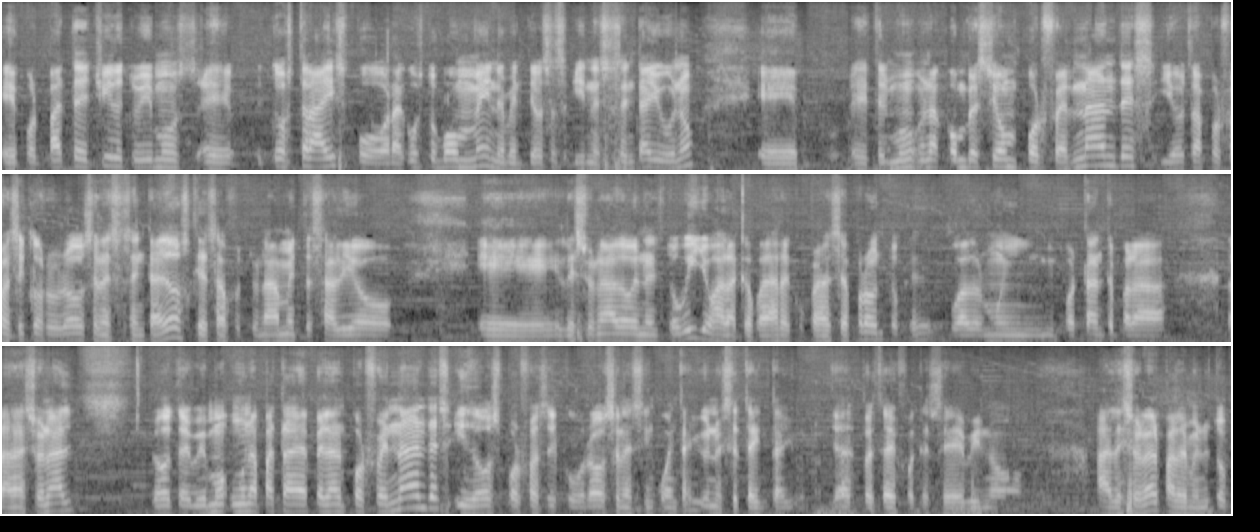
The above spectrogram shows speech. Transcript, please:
eh, por parte de Chile tuvimos eh, dos tries por Augusto Bombe en el 22 y en el 61. Eh, eh, tenemos una conversión por Fernández y otra por Francisco Ruroz en el 62, que desafortunadamente salió eh, lesionado en el tobillo, ojalá que pueda recuperarse pronto, que es un jugador muy importante para la Nacional. Luego tuvimos una patada de penal por Fernández y dos por Francisco Ruroz en el 51 y 71. Ya después de ahí fue que se vino a lesionar para el minuto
